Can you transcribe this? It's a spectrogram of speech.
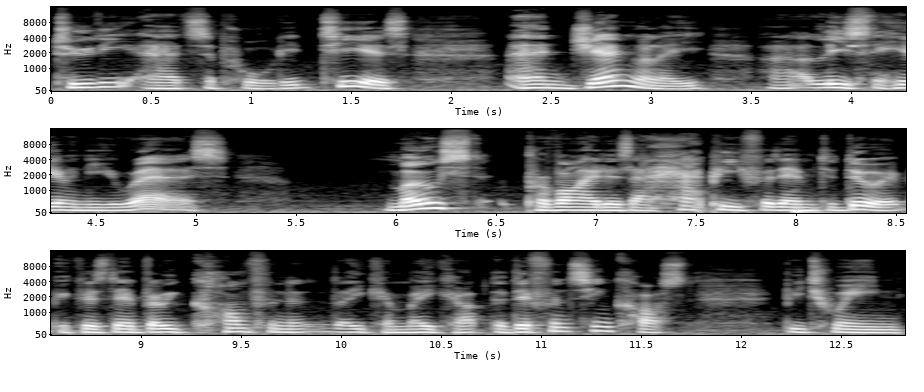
to the ad supported tiers. And generally, uh, at least here in the US, most providers are happy for them to do it because they're very confident they can make up the difference in cost between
